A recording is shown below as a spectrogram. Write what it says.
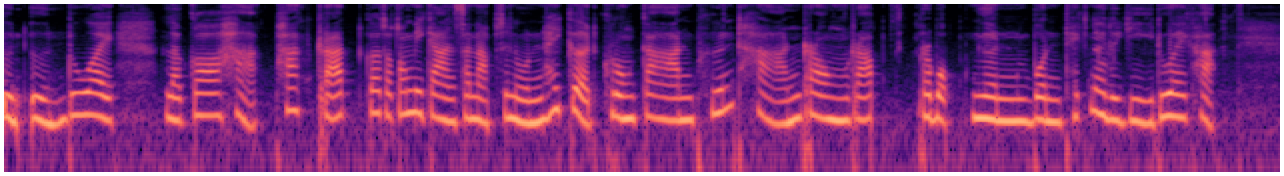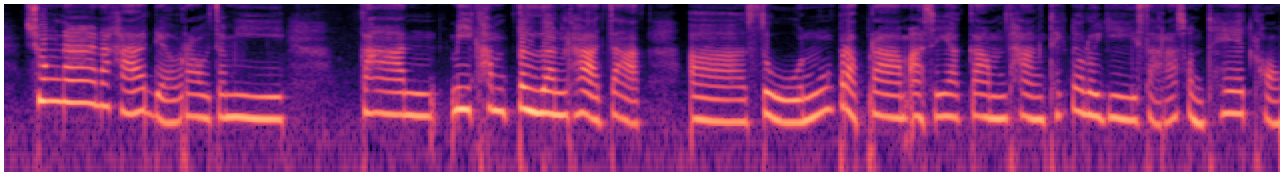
อื่น ๆ ด้วย แล้วก็หากภาครัฐก็จะต้องมีการสนับสนุนให้เกิดโครงการพื้นฐานรองรับระบบเงินบนเทคโนโลยีด้วยค่ะ ช่วงหน้านะคะ เดี๋ยวเราจะมีการมีคำเตือนค่ะจากศูนย์ปราบปรามอาชญากรรมทางเทคโนโลยีสารสนเทศของ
